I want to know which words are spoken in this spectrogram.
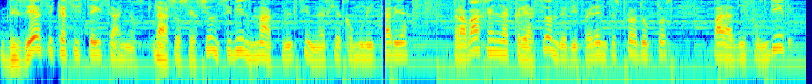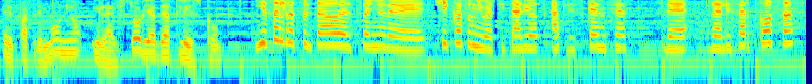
Desde hace casi seis años, la Asociación Civil Macuil Sinergia Comunitaria trabaja en la creación de diferentes productos para difundir el patrimonio y la historia de Atlisco y es el resultado del sueño de chicos universitarios atlisquenses de realizar cosas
